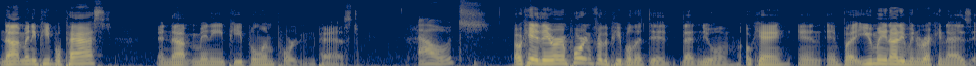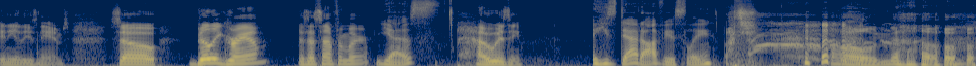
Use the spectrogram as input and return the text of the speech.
Not many people passed, and not many people important passed. Ouch. Okay, they were important for the people that did that knew them. Okay, and, and but you may not even recognize any of these names. So Billy Graham, does that sound familiar? Yes. How is he? He's dead, obviously. oh no.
